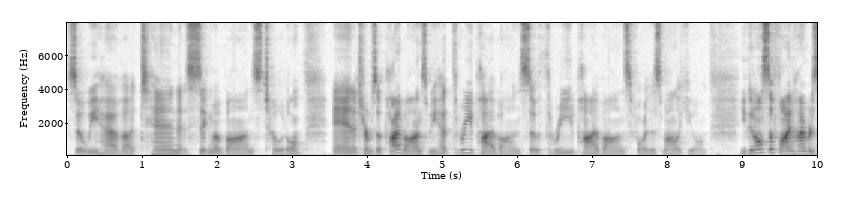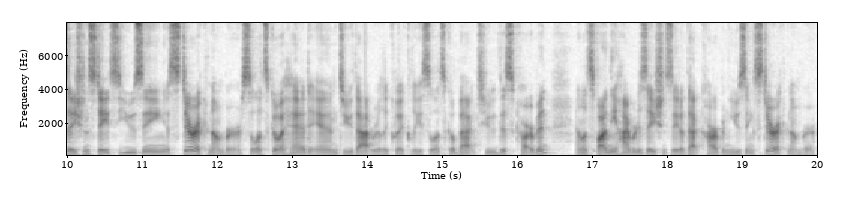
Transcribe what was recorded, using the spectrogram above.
So we have uh, 10 sigma bonds total. And in terms of pi bonds, we had 3 pi bonds, so 3 pi bonds for this molecule. You can also find hybridization states using a steric number. So let's go ahead and do that really quickly. So let's go back to this carbon and let's find the hybridization state of that carbon using steric number.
